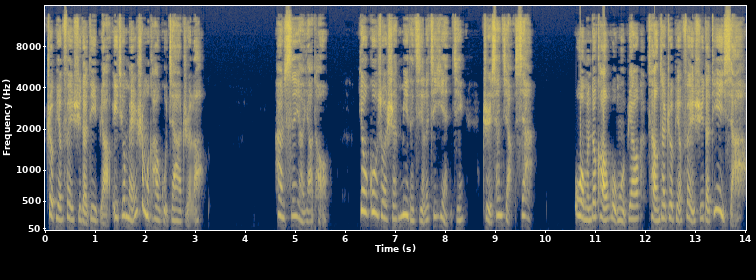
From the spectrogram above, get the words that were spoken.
这片废墟的地表已经没什么考古价值了。汉斯摇摇头，又故作神秘的挤了挤眼睛。指向脚下，我们的考古目标藏在这片废墟的地下。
